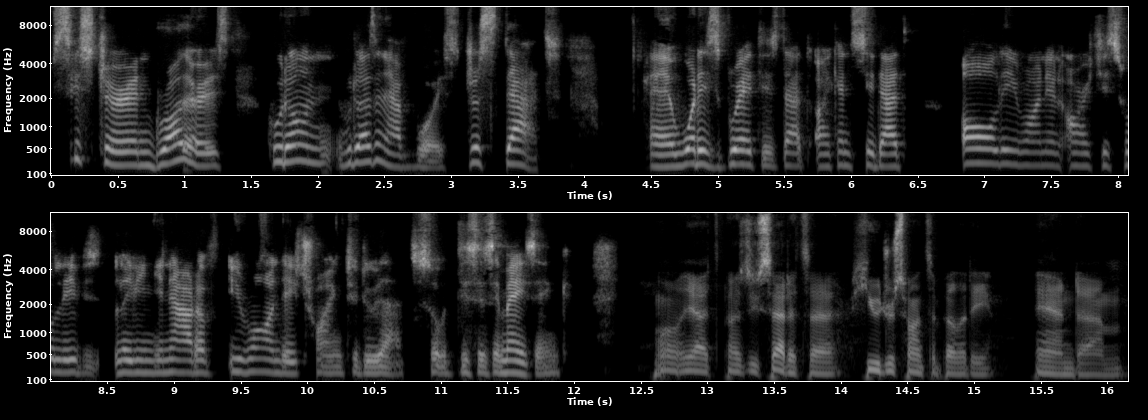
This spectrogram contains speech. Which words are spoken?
sister and brothers who don't who doesn't have voice just that. And what is great is that i can see that all the iranian artists who live living in out of iran they're trying to do that. So this is amazing well yeah as you said it's a huge responsibility and um,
